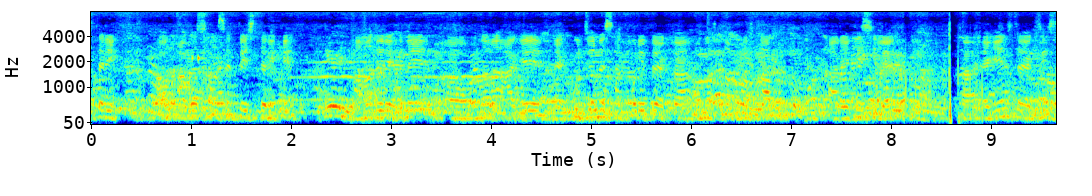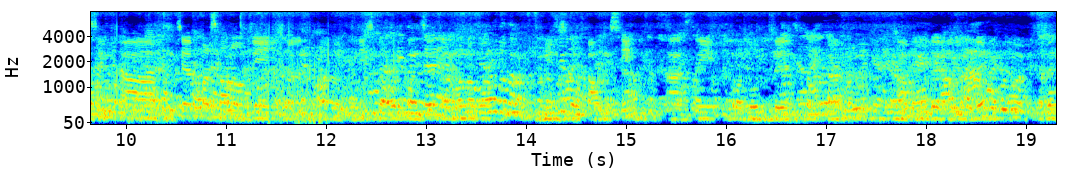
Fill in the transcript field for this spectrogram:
তেইশ তারিখ আগস্ট মাসের তেইশ তারিখে। আমাদের এখানে ওনারা আগে একুশ জনের স্বাক্ষরিত একটা অনাস্থা প্রস্তাব রেখেছিলেন। Against the existing chairperson of the nagar panchayat Dharmanagar municipal council Shri Dey Sarkar uh, মহোদয়ের বিরুদ্ধে। এবং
